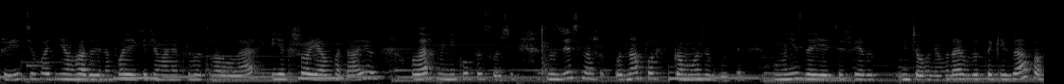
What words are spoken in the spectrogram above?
привіт! Сьогодні я вгадую напої, які для мене приготував Олег. І якщо я вгадаю, Олег мені купить суші. Ну, звісно ж, одна похибка може бути. Бо мені здається, що я тут нічого не вгадаю, бо тут такий запах.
